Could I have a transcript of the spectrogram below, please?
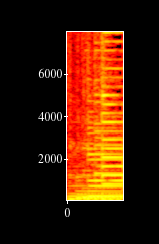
Bye.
